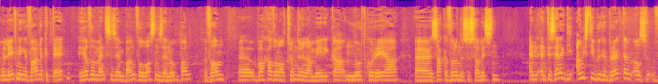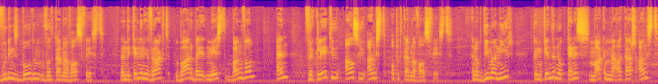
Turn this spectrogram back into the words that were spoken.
We leven in gevaarlijke tijden. Heel veel mensen zijn bang, volwassenen zijn ook bang. Van eh, wat gaat Donald Trump doen in Amerika, Noord-Korea, eh, zakkenvullende socialisten. En, en het is eigenlijk die angst die we gebruikt hebben als voedingsbodem voor het carnavalsfeest. We hebben de kinderen gevraagd, waar ben je het meest bang van? En verkleed u als uw angst op het carnavalsfeest. En op die manier kunnen kinderen ook kennis maken met elkaars angst.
